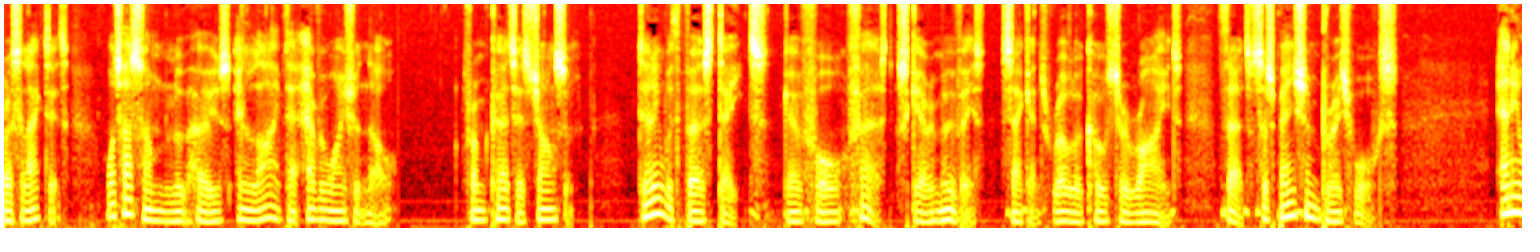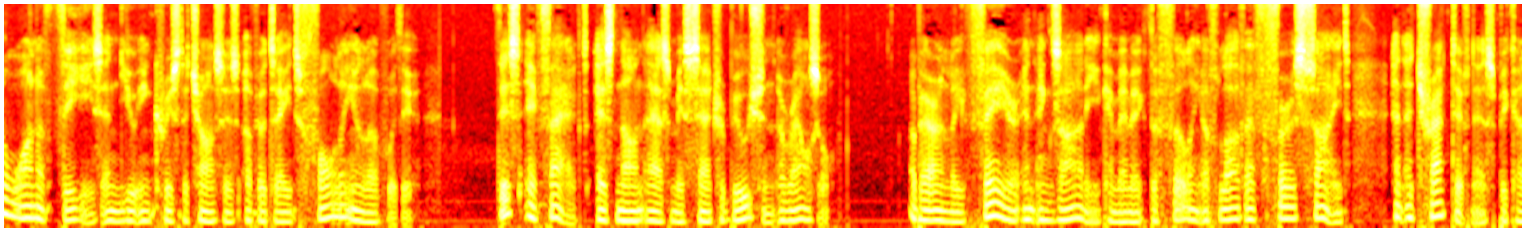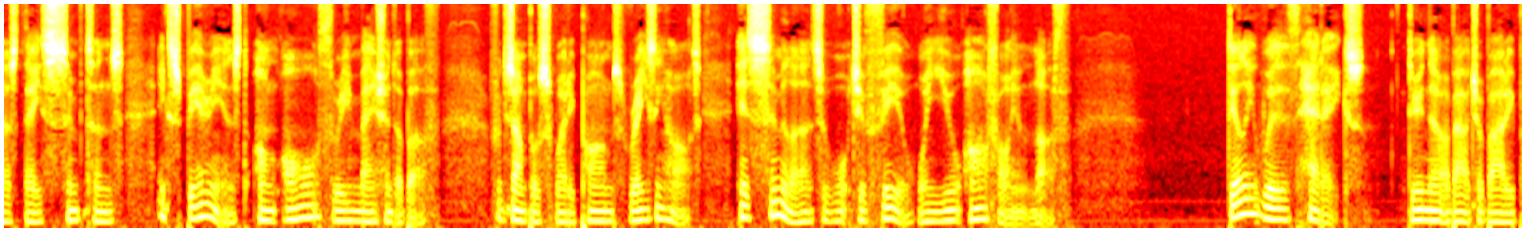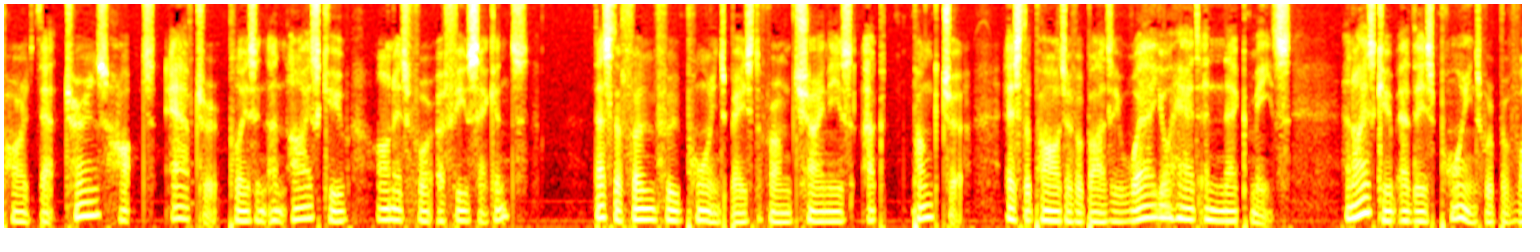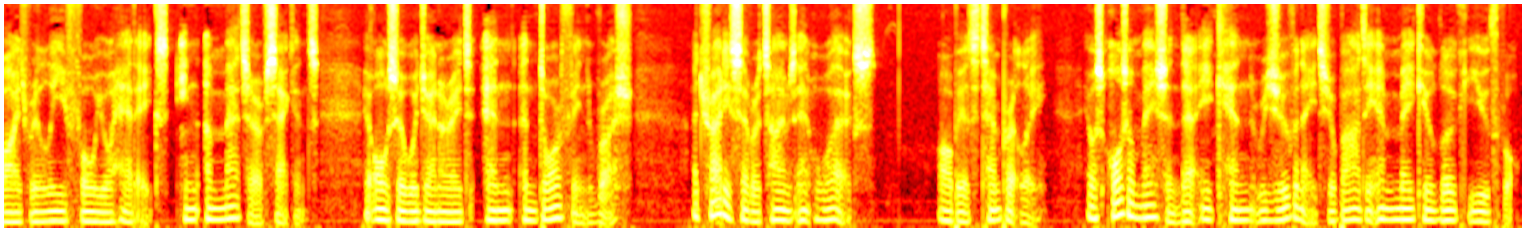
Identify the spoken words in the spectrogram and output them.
were selected. What are some loopholes in life that everyone should know? From Curtis Johnson. Dealing with first dates. Go for first, scary movies. Second, roller coaster rides, Third, suspension bridge walks. Any one of these, and you increase the chances of your date falling in love with you. This effect is known as misattribution arousal. Apparently, fear and anxiety can mimic the feeling of love at first sight and attractiveness because they symptoms experienced on all three mentioned above. For example, sweaty palms, racing heart is similar to what you feel when you are falling in love. Dealing with headaches. Do you know about your body part that turns hot after placing an ice cube on it for a few seconds? That's the feng fu point based from Chinese acupuncture. It's the part of a body where your head and neck meets. An ice cube at this point will provide relief for your headaches in a matter of seconds. It also will generate an endorphin rush. I tried it several times and it works, albeit temporarily. It was also mentioned that it can rejuvenate your body and make you look youthful.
